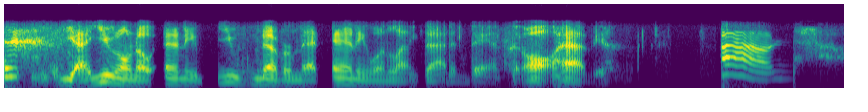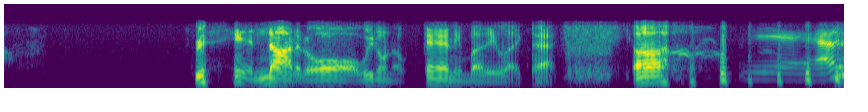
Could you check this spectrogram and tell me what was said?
Yeah, you don't know any. You've never met anyone like that in dance at all, have you? Oh, Not at all. We don't know anybody like that. Uh, yeah.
